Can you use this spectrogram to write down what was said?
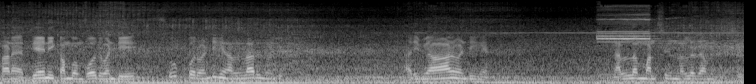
பாருங்க தேனி கம்பம் போது வண்டி. சூப்பர் வண்டிங்க. நல்லா இருக்கு வண்டி. அருமையான வண்டிங்க. நல்ல மனசுக்கு நல்லது அமைஞ்சிச்சு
